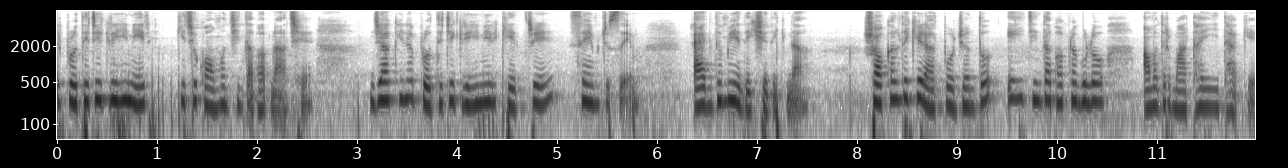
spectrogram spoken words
আমাদের প্রতিটি গৃহিণীর কিছু কমন চিন্তাভাবনা আছে, যা কিনা প্রতিটি গৃহিণীর ক্ষেত্রে সেম টু সেম একদমই এদিক সেদিক না। সকাল থেকে রাত পর্যন্ত এই চিন্তাভাবনাগুলো আমাদের মাথায়ই থাকে।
